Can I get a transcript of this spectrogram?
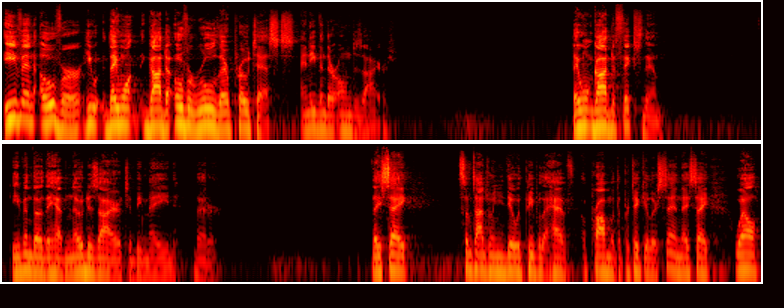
Even over, he, they want God to overrule their protests and even their own desires. They want God to fix them, even though they have no desire to be made better. They say, sometimes when you deal with people that have a problem with a particular sin, they say, Well,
